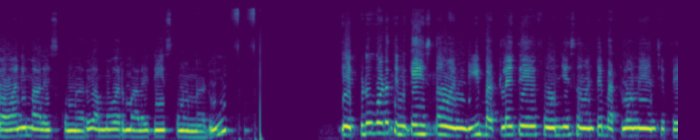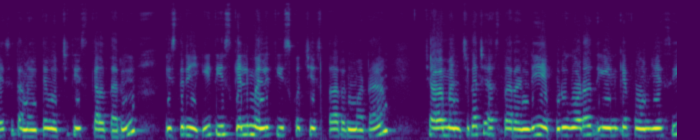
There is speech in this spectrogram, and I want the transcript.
భవానీ మాల వేసుకున్నారు అమ్మవారి మాల అయితే వేసుకుని ఉన్నాడు. ఎప్పుడు కూడా తినకే ఇస్తామండి. బట్టలు అయితే ఫోన్ చేసామంటే బట్టలు ఉన్నాయని చెప్పేసి తనైతే వచ్చి తీసుకెళ్తారు. ఇస్త్రీకి తీసుకెళ్ళి మళ్ళీ తీసుకొచ్చి ఇస్తారనమాట చాలా మంచిగా చేస్తారండి. ఎప్పుడు కూడా ఈయనకే ఫోన్ చేసి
